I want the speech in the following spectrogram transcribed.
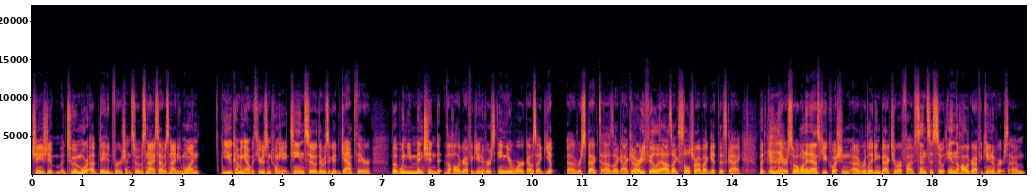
changed it to a more updated version. So it was nice. I was 91 you coming out with yours in 2018 so there was a good gap there. But when you mentioned the holographic universe in your work i was like yep uh, respect. I was like i could already feel it. I was like soul tribe i get this guy. But in there so i wanted to ask you a question uh, relating back to our five senses. So in the holographic universe um,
